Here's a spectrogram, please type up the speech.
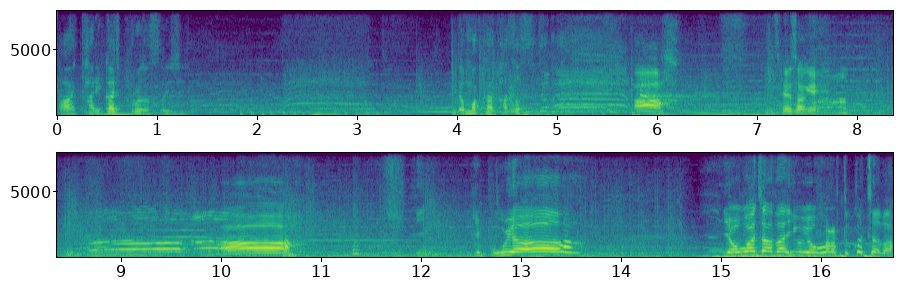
아 다리까지 부러졌어 이제. 연막탄 다 썼어. 아 세상에. 아, 아, 아 이, 이게 뭐야? 영화잖아. 이거 영화랑 똑같잖아.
